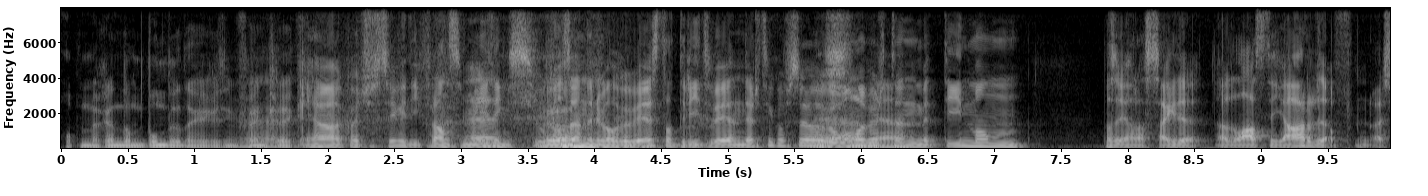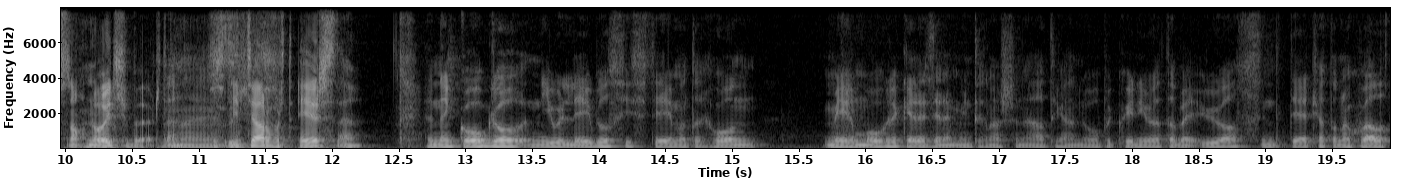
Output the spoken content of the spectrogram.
op een random donderdag ergens in Frankrijk. Ja, ik wou je zeggen, die Franse meetings. Hoeveel Ja. zijn er nu al geweest? Dat 3,32 of zo Ja, gewonnen werd. ja. En met 10 man. Dat, ja, dat zag je de laatste jaren. Of, dat is nog nooit gebeurd. Hè. Nee. Dus dit jaar voor het eerst. Hè. En denk ook door het nieuwe labelsysteem, dat er gewoon meer mogelijkheden zijn om internationaal te gaan lopen. Ik weet niet hoe dat bij u was in de tijd. Had dan nog wel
